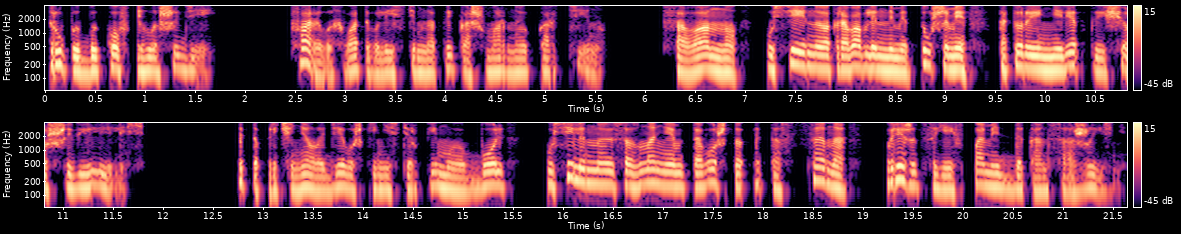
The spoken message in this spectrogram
трупы быков и лошадей. Фары выхватывали из темноты кошмарную картину. Саванну, усеянную окровавленными тушами, которые нередко еще шевелились. Это причиняло девушке нестерпимую боль, усиленную сознанием того, что эта сцена врежется ей в память до конца жизни.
